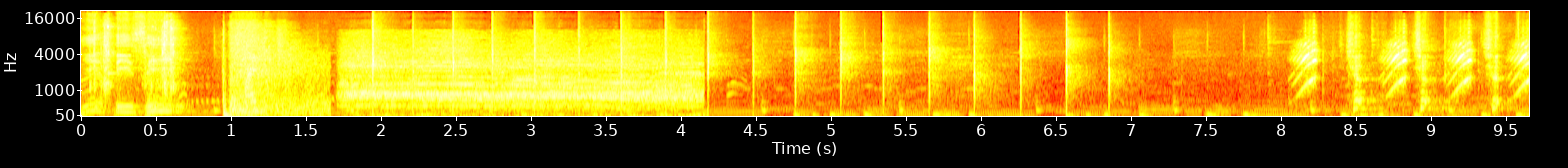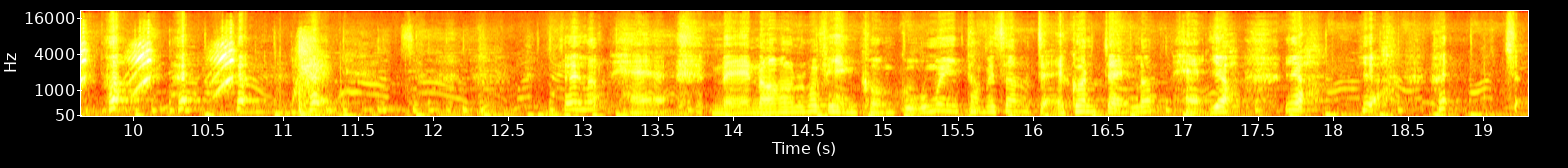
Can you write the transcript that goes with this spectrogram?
ยี่ตีสี่ นอนว่าเพียงของกูไม่ทำให้เศร้าใจคนใจรถแห่ย่อย่อย่อเฮ้ยเชอะ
